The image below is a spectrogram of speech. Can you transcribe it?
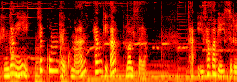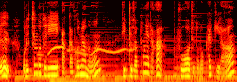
굉장히 새콤달콤한 향기가 들어있어요. 자, 이 사과 베이스를 우리 친구들이 아까 꾸며놓은 디퓨저 통에다가 부어주도록 할게요.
